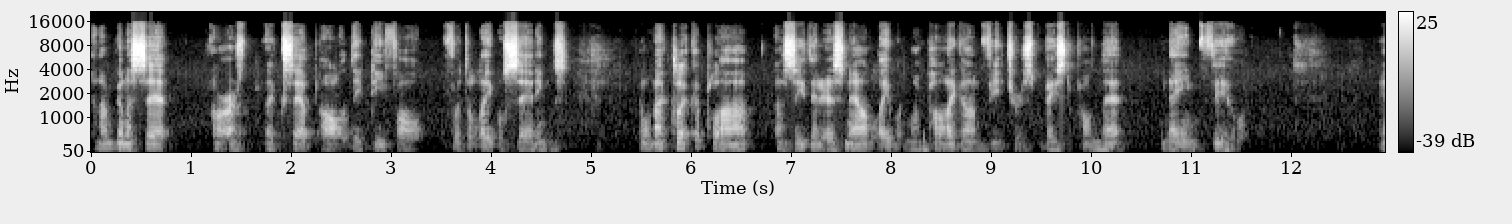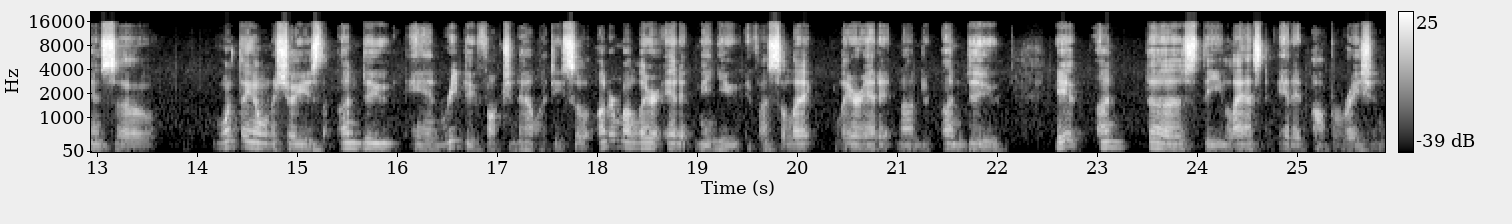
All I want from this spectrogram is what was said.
and I'm going to set or accept all of the default for the label settings. And when I click apply, I see that it has now labeled my polygon features based upon that name field. And so one thing I want to show you is the undo and redo functionality. So under my layer edit menu, if I select layer edit and undo, it undoes the last edit operation,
